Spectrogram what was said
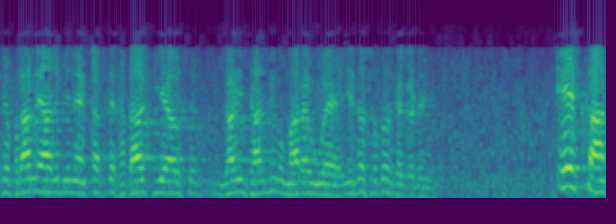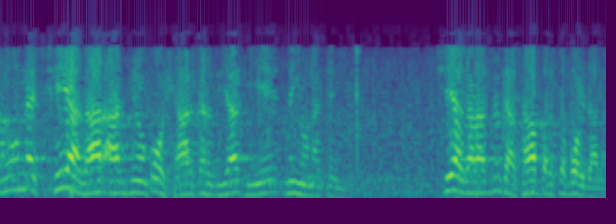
سے فلانے آدمی نے قتل خطا کیا، اس سے گاڑی سے آدمی کو مارا ہوا ہے، یہ دس روپے سے کٹے ہیں۔ اس قانون نے چھ ہزار آدمیوں کو ہوشیار کر دیا کہ یہ نہیں ہونا چاہیے۔ چھ ہزار آدمیوں کے حساب پر اسے بوجھ ڈالا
